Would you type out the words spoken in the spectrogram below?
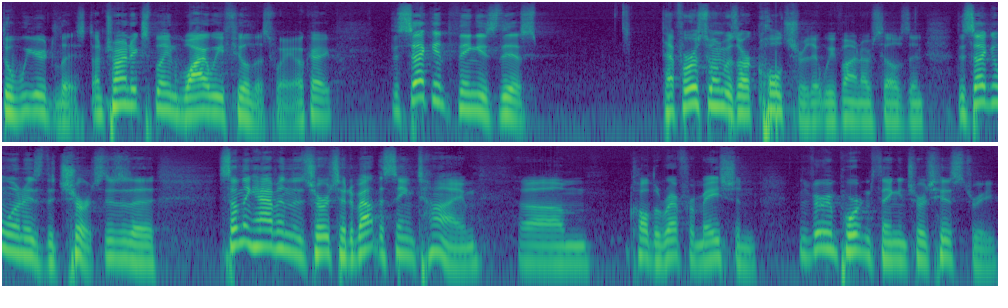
the weird list. I'm trying to explain why we feel this way, okay? The second thing is this. That first one was our culture that we find ourselves in. The second one is the church. This is a something happened in the church at about the same time um, called the Reformation. It's a very important thing in church history.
